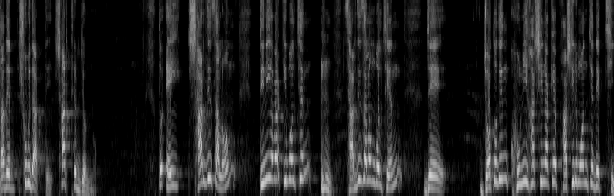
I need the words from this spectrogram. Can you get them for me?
তাদের সুবিধার্থে, স্বার্থের জন্য। তো এই সার্জিস আলম, তিনি আবার কি বলছেন? সারজিস আলম বলছেন যে, যতদিন খুনি হাসিনাকে ফাঁসির মঞ্চে দেখছি,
